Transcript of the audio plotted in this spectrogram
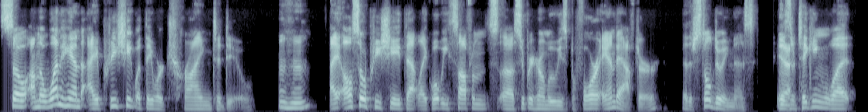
So on the one hand, I appreciate what they were trying to do. Mm-hmm. I also appreciate that, like what we saw from uh, superhero movies before and after, that they're still doing this. Is yeah. they're taking what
